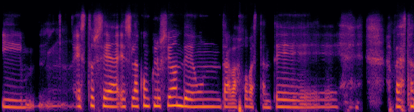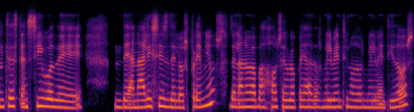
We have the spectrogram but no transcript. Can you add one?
Y mm, esto sea, es la conclusión de un trabajo bastante, bastante extensivo de, de análisis de los premios de la nueva Bauhaus Europea 2021-2022,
